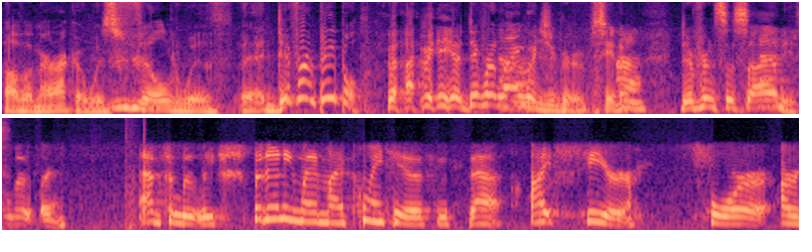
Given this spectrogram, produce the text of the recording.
of America was filled with uh, different people. I mean, you know, different language groups, you know, Oh. different societies. Absolutely. Absolutely. But anyway, my point is is that I fear for our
